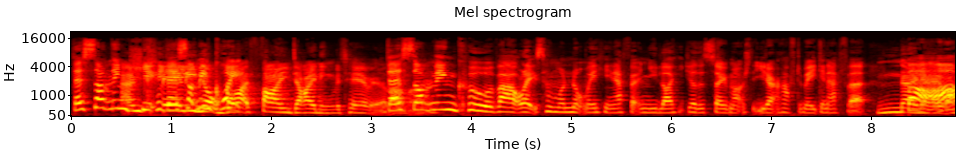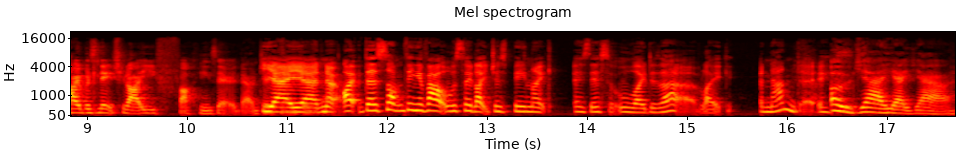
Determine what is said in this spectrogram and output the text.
There's something I'm cute. clearly There's something not quite. fine dining material. There's am I? something cool about like someone not making an effort and you like each other so much that you don't have to make an effort. No, But- no, I was literally like, "You fucking sit down." joking, yeah, yeah. No, I, there's something about also like just being like, is this all I deserve? Like a Nando. Oh yeah, yeah, yeah.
